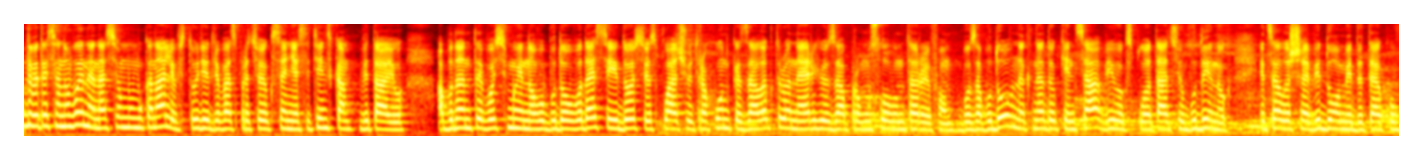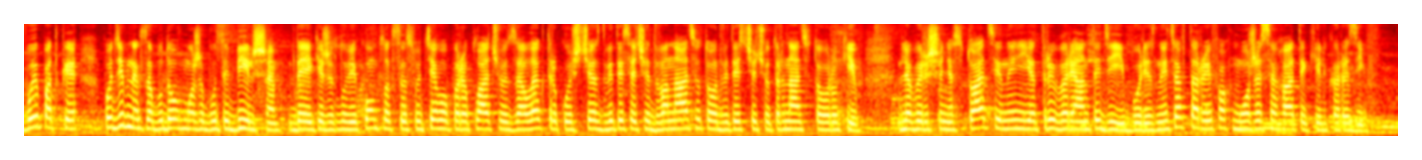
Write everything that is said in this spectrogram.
Ви дивитеся новини на сьомому каналі. В студії для вас працює Ксенія Сітінська. Вітаю. Абоненти восьми новобудов в Одесі і досі сплачують рахунки за електроенергію за промисловим тарифом, бо забудовник не до кінця ввів експлуатацію будинок, і це лише відомі ДТЕКу випадки. Подібних забудов може бути більше. Деякі житлові комплекси суттєво переплачують за електрику ще з 2012-2014 років. Для вирішення ситуації нині є три варіанти дій, бо різниця в тарифах може сягати кілька разів.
